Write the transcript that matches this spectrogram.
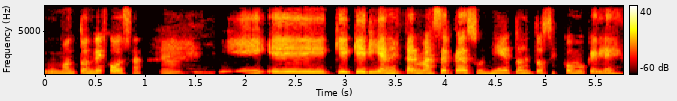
un montón de cosas, mm. y eh, que querían estar más cerca de sus nietos, entonces como que les,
